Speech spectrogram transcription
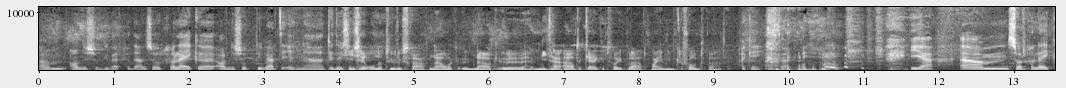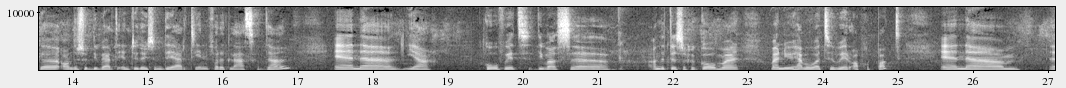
ehm, onderzoek die werd gedaan, soortgelijke onderzoek, die werd in eh Ik moet je 2000... iets heel onnatuurlijks vragen, namelijk, namelijk eh, niet haar aan te kijken terwijl je praat, maar in de microfoon te praten. Oké, sorry. ja, ehm soortgelijke onderzoek die werd in 2013 voor het laatst gedaan. En eh, ja, COVID die was eh aan de tussen gekomen. Maar nu hebben we het weer opgepakt. En ehm, eh,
